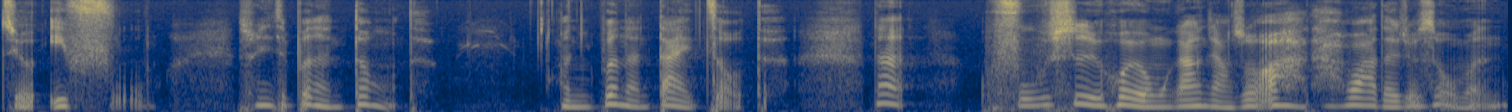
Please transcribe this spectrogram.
只有一幅。所以是不能动的，啊，你不能带走的。那浮世绘，我们刚刚讲说啊，他画的就是我们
